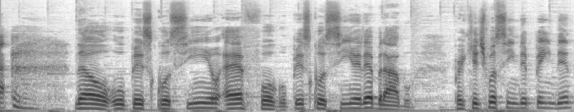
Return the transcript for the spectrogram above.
Não, o pescocinho é fogo. O pescocinho ele é brabo. Porque, tipo assim, dependendo.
